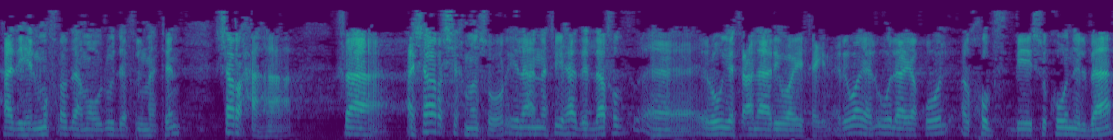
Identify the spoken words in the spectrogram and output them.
هذه المفردة موجودة في المتن شرحها. فأشار الشيخ منصور إلى أن في هذا اللفظ آه، رويت على روايتين. الرواية الأولى يقول الخبث بسكون الباء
